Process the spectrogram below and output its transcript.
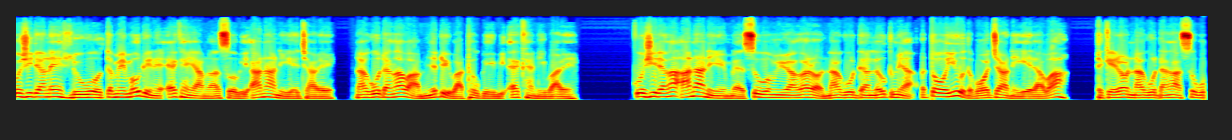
ကိုရှိတန်လည်းလူကိုတမင်မုတ်တွေနဲ့ဧည့်ခံရမလားဆိုပြီးအာနာနေတဲ့ကြားထဲနာကိုတန်ကပါမျက်တွေပါထုတ်ပေးပြီးဧည့်ခံနေပါတယ် ကိုရှိတန်ကအာနာနေရင်မဲ့စူပမီယာကတော့နာဂိုတန်လုံးသမျှအတော်ကြီးကိုသဘောကျနေခဲ့တာပါတကယ်တော့နာဂိုတန်ကစူပ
